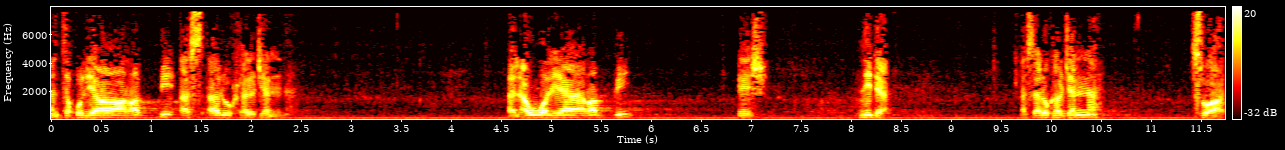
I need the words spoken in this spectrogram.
أن تقول يا ربي أسألك الجنة. الأول يا ربي إيش؟ نداء. أسألك الجنة؟ سؤال.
